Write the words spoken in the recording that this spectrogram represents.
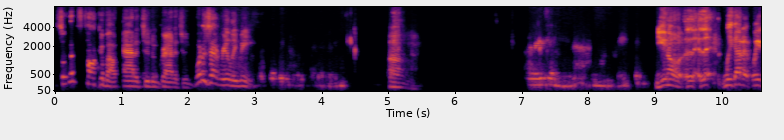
So let's talk about attitude of gratitude. What does that really mean? Um, you know, we gotta we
